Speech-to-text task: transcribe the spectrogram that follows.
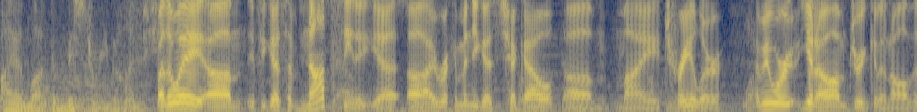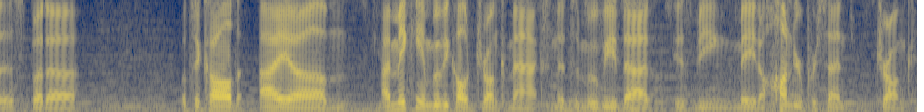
I unlocked the mystery behind the By the way, um, if you guys have not seen it yet, uh, I recommend you guys check out um, my trailer. I mean, we're you know I'm drinking and all this, but uh, what's it called? I um, I'm making a movie called Drunk Max, and it's a movie that is being made 100% drunk.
